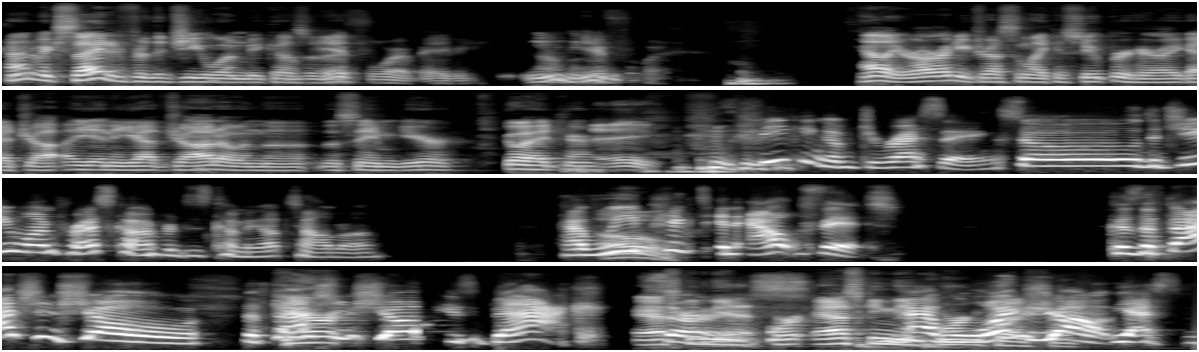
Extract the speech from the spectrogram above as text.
kind of excited for the G1 because I'm of here it. for it, baby. I'm here for it. Hell, you're already dressing like a superhero. You got jo- and you got Jado in the the same gear. Go ahead, Karen. Hey, Speaking of dressing, so the G1 press conference is coming up, Tama. Have we Oh. picked an outfit? Because the fashion show, the Kara- fashion show is back. Asking sir. the Yes. import, asking the you have one important question. job. Yes, the,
